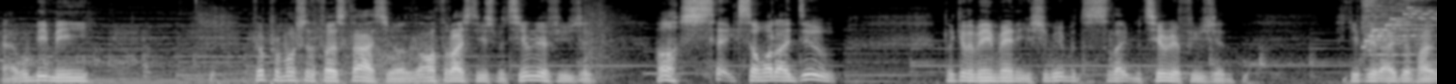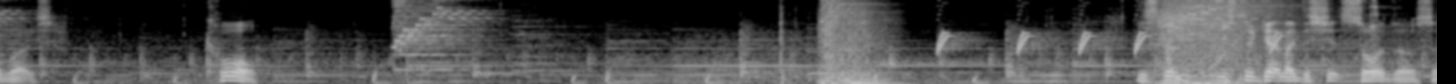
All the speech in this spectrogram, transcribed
That would be me. Good promotion to first class. You're authorized to use materia fusion. Oh, sick. So what do I do? Look at the main menu. You should be able to select materia fusion. Give you an idea of how it works. Cool. You still, you still get like the shit sword though. So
